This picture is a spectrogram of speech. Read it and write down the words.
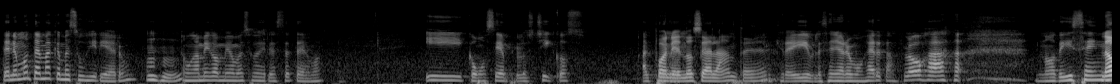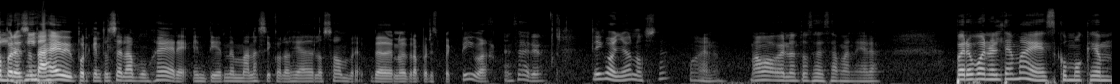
tenemos un tema que me sugirieron. Un amigo mío me sugirió este tema. Y como siempre, los chicos al poder. Poniéndose adelante, ¿eh? Increíble, señores, mujeres tan flojas. No dicen No, ni- pero eso está heavy porque entonces las mujeres entienden más la psicología de los hombres desde nuestra perspectiva. ¿En serio? Digo, yo no sé. Bueno, vamos a verlo entonces de esa manera. Pero bueno, el tema es como que...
